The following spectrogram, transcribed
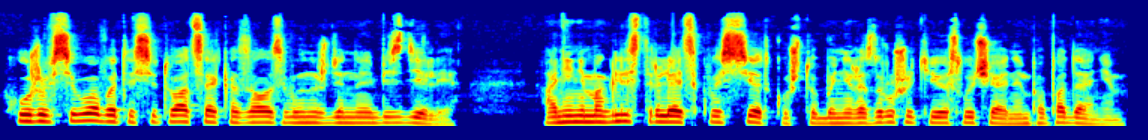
Хуже всего в этой ситуации оказалось вынужденное безделье. Они не могли стрелять сквозь сетку, чтобы не разрушить ее случайным попаданием.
